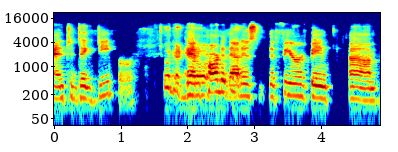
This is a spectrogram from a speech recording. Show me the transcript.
and to dig deeper. And part of that is the fear of being um,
